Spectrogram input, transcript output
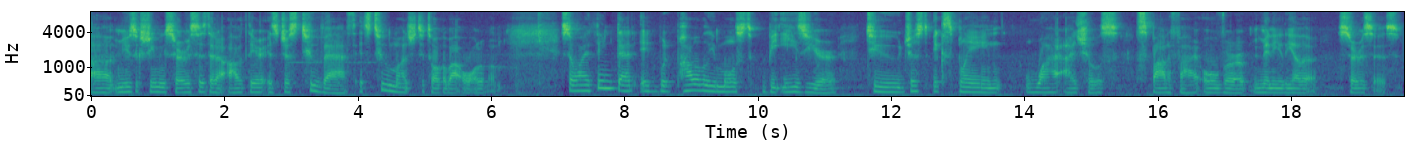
uh, music streaming services that are out there is just too vast. It's too much to talk about all of them. So I think that it would probably most be easier to just explain why I chose Spotify over many of the other services.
